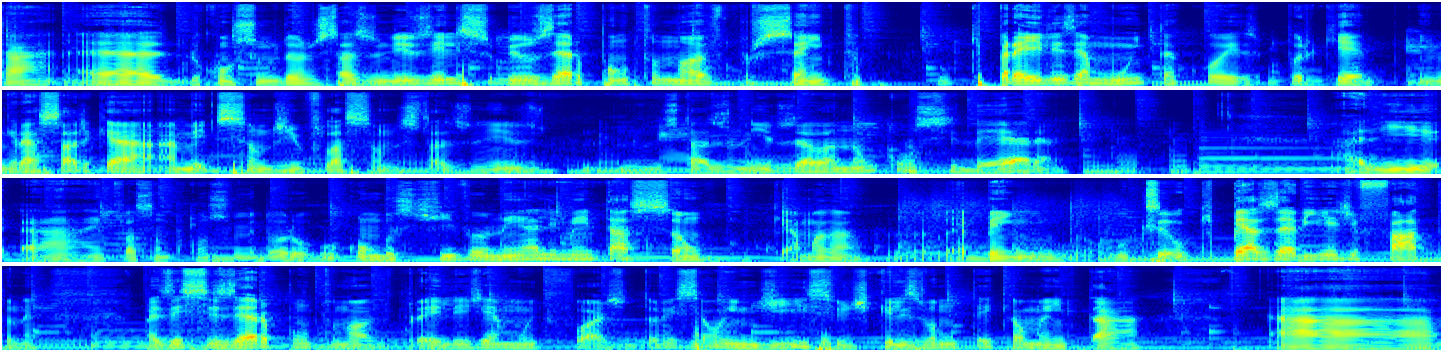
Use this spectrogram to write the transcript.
tá, é, do consumidor nos Estados Unidos e ele subiu 0,9%, o que para eles é muita coisa. Por quê? É engraçado que a, a, medição de inflação nos Estados Unidos, nos Estados Unidos, ela não considera ali a inflação para o consumidor o combustível nem a alimentação, que é uma é bem o que, o que pesaria de fato, né? Mas esse 0,9 para ele já é muito forte. Então, isso é um indício de que eles vão ter que aumentar a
